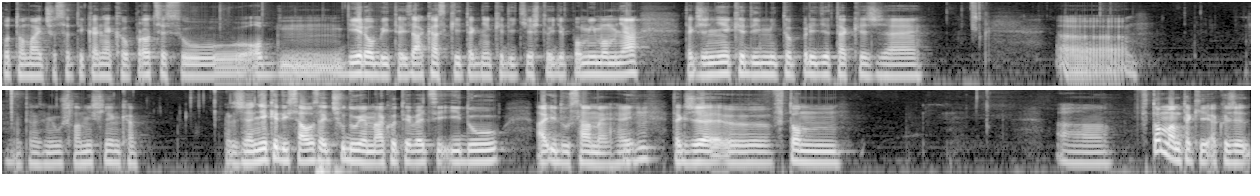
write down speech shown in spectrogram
potom aj čo sa týka nejakého procesu ob, výroby tej zákazky, tak niekedy tiež to ide pomimo mňa, takže niekedy mi to príde také, že uh, teraz mi ušla myšlienka, že niekedy sa ozaj čudujem, ako tie veci idú a idú samé, hej. Mm-hmm. Takže uh, v tom uh, v tom mám taký akože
